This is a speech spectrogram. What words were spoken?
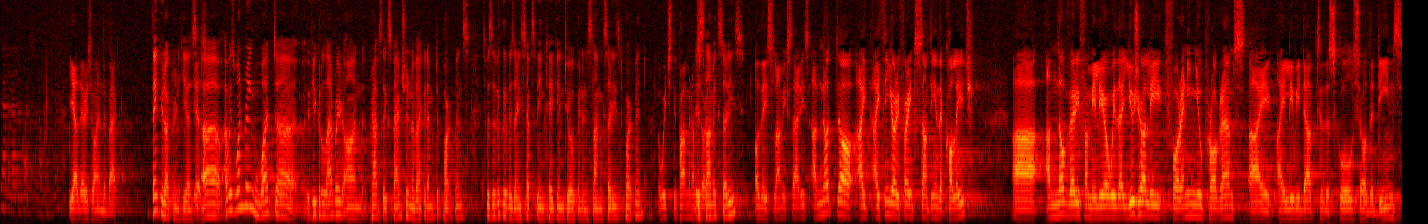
You have another question over here? Yeah, there's one in the back. Thank you, Dr. Nikias. Yes. Uh, I was wondering what, uh, if you could elaborate on perhaps the expansion of academic departments, specifically if there's any steps being taken to open an Islamic Studies department? Which department? I'm Islamic sorry. Studies? Oh, the Islamic Studies. I'm not, uh, I, I think you're referring to something in the college. Uh, I'm not very familiar with that. Usually for any new programs, I, I leave it up to the schools or the deans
